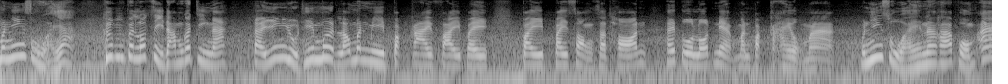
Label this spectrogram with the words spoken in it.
มันยิ่งสวยอะ่ะ คือมันเป็นรถสีดำก็จริงนะ แต่ยิ่งอยู่ที่มืดแล้วมันมีประกายไฟไปไปไปส่องสะท้อน ให้ตัวรถเนี่ยมันประกายออกมา มันยิ่งสวยนะครับผมอะ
